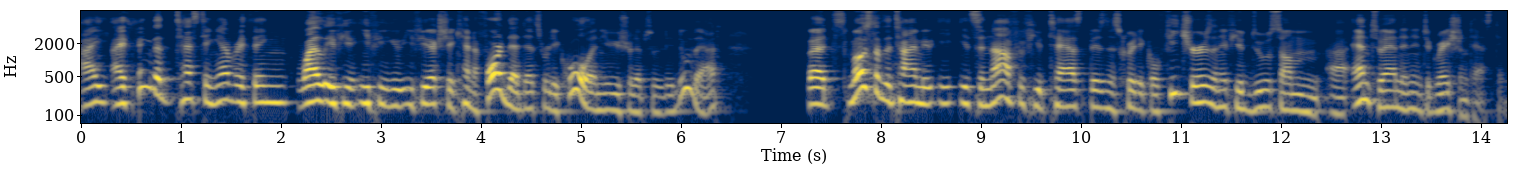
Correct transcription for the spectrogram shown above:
I, I think that testing everything while if you if you if you actually can afford that that's really cool and you should absolutely do that but most of the time, it's enough if you test business critical features and if you do some end to end and integration testing.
